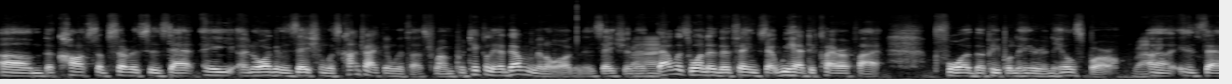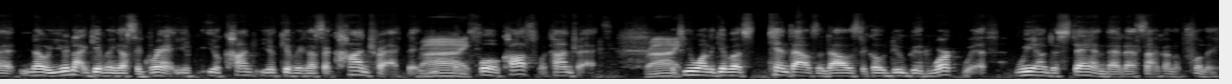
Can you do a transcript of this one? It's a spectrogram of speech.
um, the cost of services that a an organization was contracting with us from, particularly a governmental organization. Right. And that was one of the things that we had to clarify for the people here in Hillsborough. Right. Uh, is that no, you're not giving us a grant. You, you're con- you're giving us a contract and, right. full cost for contracts. Right. If you want to give us ten thousand dollars to go do good work with, we understand that that's not going to fully.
